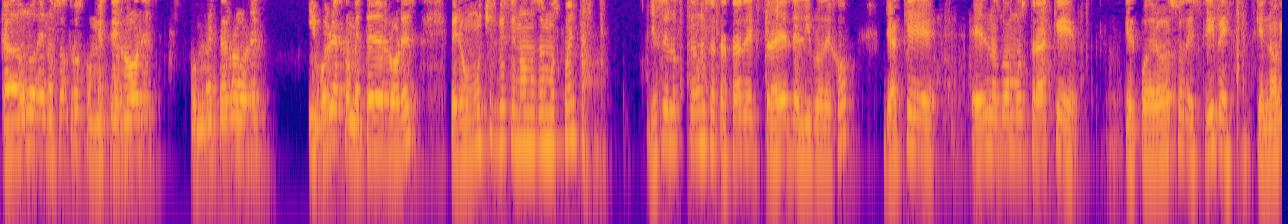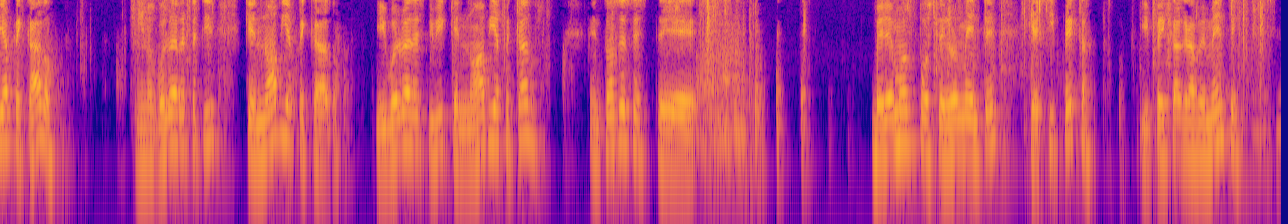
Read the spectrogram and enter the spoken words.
cada uno de nosotros comete errores, comete errores y vuelve a cometer errores, pero muchas veces no nos damos cuenta. Y eso es lo que vamos a tratar de extraer del libro de Job, ya que él nos va a mostrar que, que el poderoso describe que no había pecado y nos vuelve a repetir que no había pecado y vuelve a describir que no había pecado. Entonces, este veremos posteriormente que sí peca y peca gravemente.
